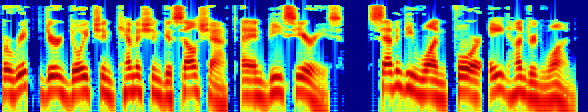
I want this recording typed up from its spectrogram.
Bericht der Deutschen Chemischen Gesellschaft A and B Series. 71 4, 801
